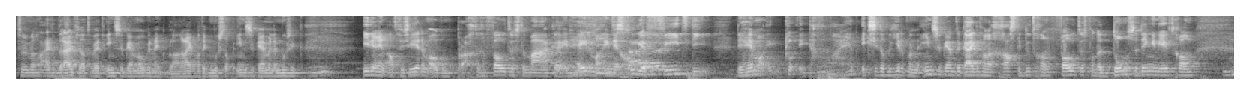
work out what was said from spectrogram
toen ik nog een eigen bedrijfje had, werd Instagram ook in één keer belangrijk. Want ik moest op Instagram en dan moest ik... iedereen adviseerde me ook om prachtige foto's te maken. Ja, in helemaal in een goede feed. Die, die helemaal. Ik, ik dacht van, waar heb, ik zit op hier op een Instagram te kijken van een gast die doet gewoon foto's van de domste dingen. Die heeft gewoon. Mhm.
